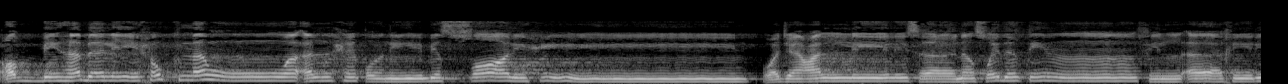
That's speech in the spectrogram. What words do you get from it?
رَبِّ هَبْ لِي حُكْمًا وَأَلْحِقْنِي بِالصَّالِحِينَ وَاجْعَل لِّي لِسَانَ صِدْقٍ فِي الْآخِرِينَ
